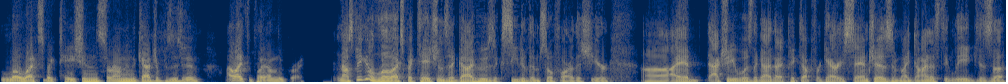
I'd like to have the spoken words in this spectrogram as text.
low expectations surrounding the catcher position, I like to play on Lucroy. Now, speaking of low expectations, a guy who's exceeded them so far this year, uh, I had actually was the guy that I picked up for Gary Sanchez in my dynasty league as a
